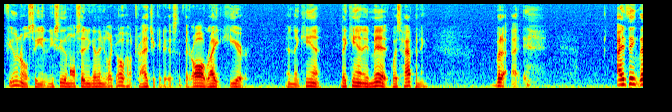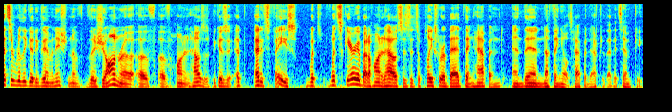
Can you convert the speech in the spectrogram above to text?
funeral scene and you see them all sitting together and you're like oh how tragic it is that they're all right here. And they can't they can't admit what's happening. But i I think that's a really good examination of the genre of, of haunted houses because at at its face, what's what's scary about a haunted house is it's a place where a bad thing happened and then nothing else happened after that. It's empty.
